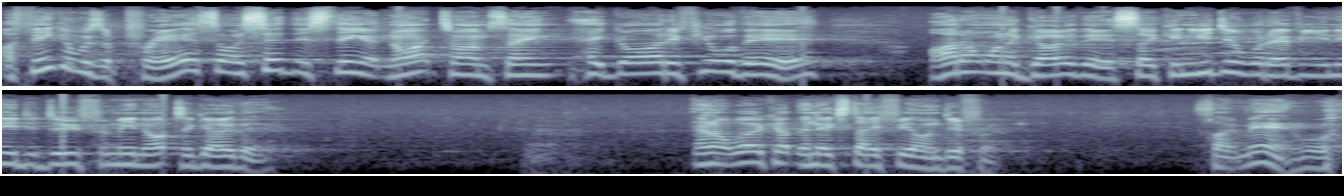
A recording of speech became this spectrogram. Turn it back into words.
I think it was a prayer. So I said this thing at night time saying, Hey, God, if you're there, I don't want to go there. So can you do whatever you need to do for me not to go there? And I woke up the next day feeling different. It's like, man, well,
